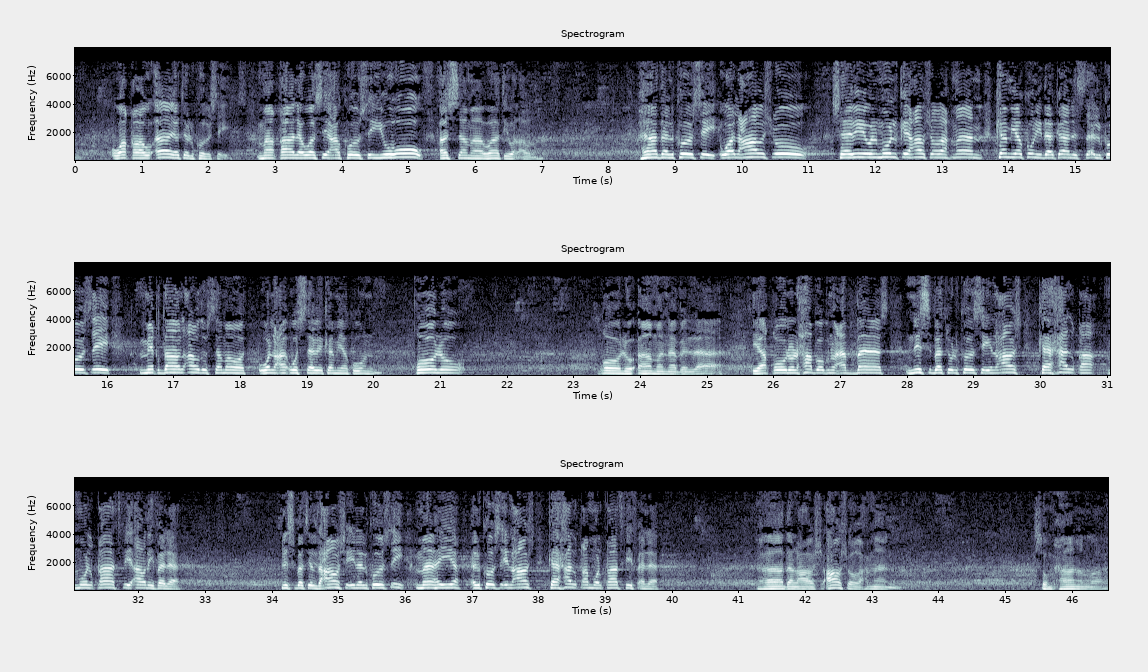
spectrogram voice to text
واقرأوا آية الكرسي. ما قال وسع كرسيه السماوات والأرض. هذا الكرسي والعرش سرير الملك عرش الرحمن. كم يكون إذا كان الكرسي مقدار الأرض والسماوات والسرير كم يكون؟ قولوا قولوا آمنا بالله. يقول الحبر بن عباس نسبة الكرسي العرش كحلقة ملقاة في أرض فلاة نسبة العرش إلى الكرسي ما هي؟ الكرسي العرش كحلقة ملقاة في فلاة هذا العرش عرش الرحمن. سبحان الله.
